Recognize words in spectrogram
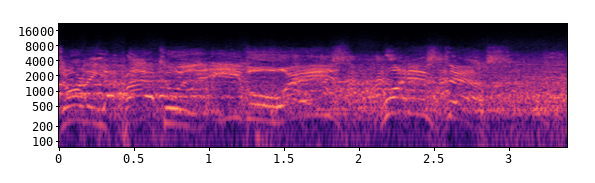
resorting back to his evil ways? What is this?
